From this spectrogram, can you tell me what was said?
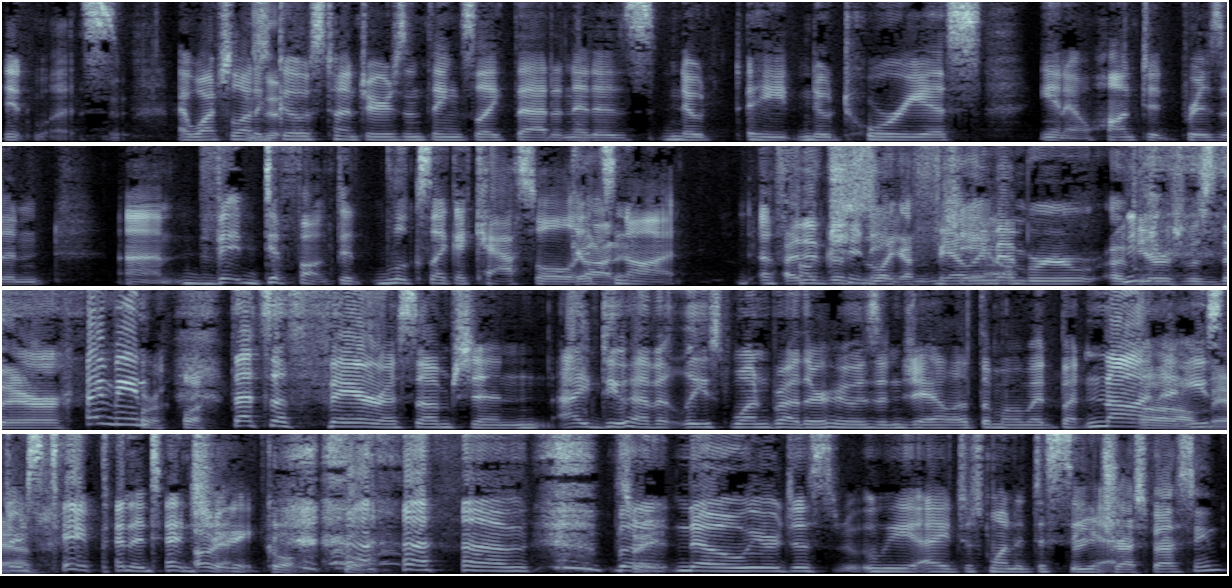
It was. I watch a lot Is of it- ghost hunters and things like that, and it is no, a notorious, you know, haunted prison, um, v- defunct. It looks like a castle. Got it's it. not a I think this is like a family jail. member of yours was there. I mean, that's a fair assumption. I do have at least one brother who is in jail at the moment, but not Oh, at Eastern man. State Penitentiary. Okay, cool, cool. But Sweet. no, we were just we. I just wanted to see Were you it. trespassing?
